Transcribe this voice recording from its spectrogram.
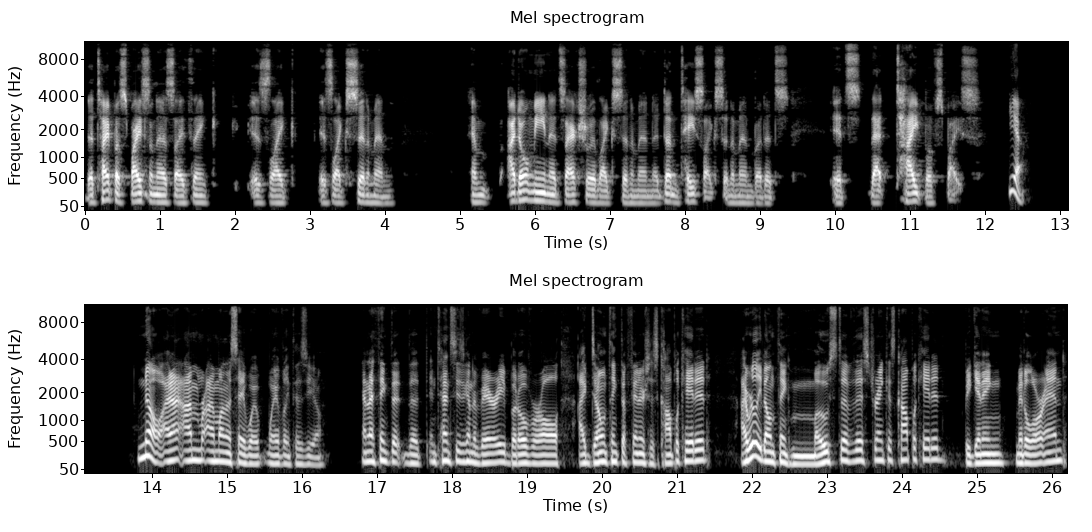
the type of spiciness I think is like is like cinnamon, and I don't mean it's actually like cinnamon. It doesn't taste like cinnamon, but it's it's that type of spice. Yeah. No, I, I'm I'm on the same wavelength as you, and I think that the intensity is going to vary, but overall, I don't think the finish is complicated. I really don't think most of this drink is complicated, beginning, middle, or end.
